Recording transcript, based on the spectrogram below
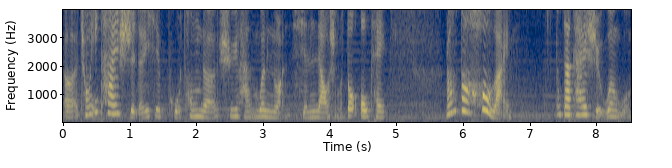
呃，从一开始的一些普通的嘘寒问暖、闲聊什么都 OK，然后到后来他开始问我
